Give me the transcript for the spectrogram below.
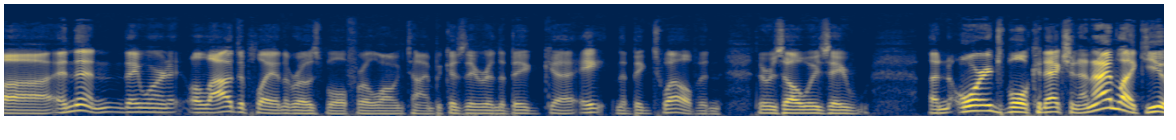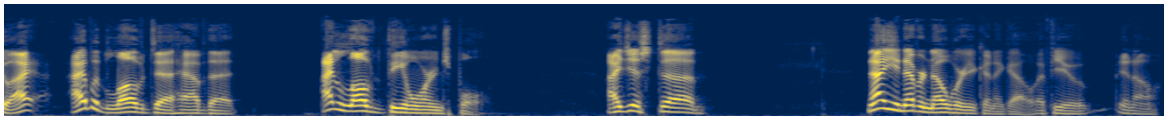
Uh, and then they weren't allowed to play in the Rose Bowl for a long time because they were in the Big uh, Eight and the Big Twelve, and there was always a an Orange Bowl connection. And I'm like you, I I would love to have that. I loved the Orange Bowl. I just uh, now you never know where you're going to go if you you know.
